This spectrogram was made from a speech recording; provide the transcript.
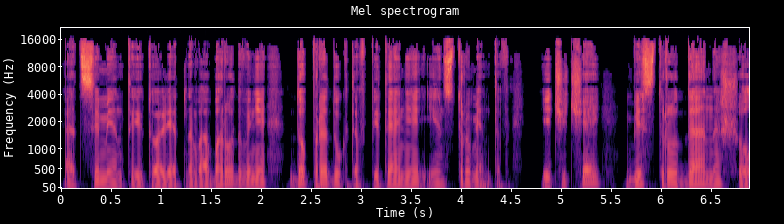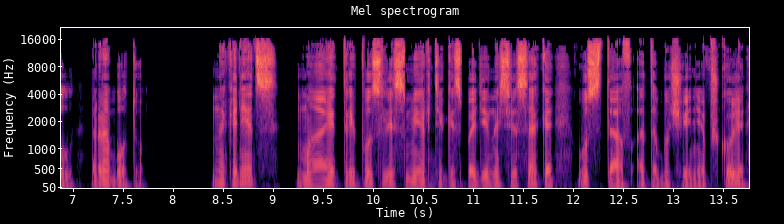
от цемента и туалетного оборудования до продуктов питания и инструментов, и Чичай без труда нашел работу. Наконец, Майтри после смерти господина Сисака, устав от обучения в школе,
